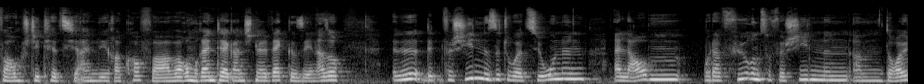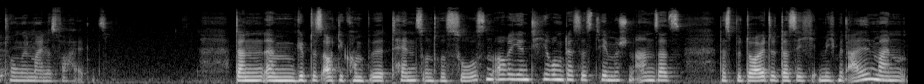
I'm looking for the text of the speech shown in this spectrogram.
warum steht jetzt hier ein leerer Koffer? Warum rennt der ganz schnell weggesehen? Also äh, verschiedene Situationen erlauben oder führen zu verschiedenen ähm, Deutungen meines Verhaltens. Dann ähm, gibt es auch die Kompetenz- und Ressourcenorientierung des systemischen Ansatz. Das bedeutet, dass ich mich mit allen meinen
